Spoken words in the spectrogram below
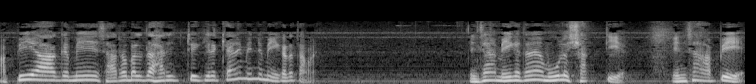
අපේ ආගමේ ਸਰබලධාරීත්වය කියලා කියන්නේ මෙන්න මේකට තමයි. එනිසා මේක තමයි මූල ශක්තිය. එනිසා අපේ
